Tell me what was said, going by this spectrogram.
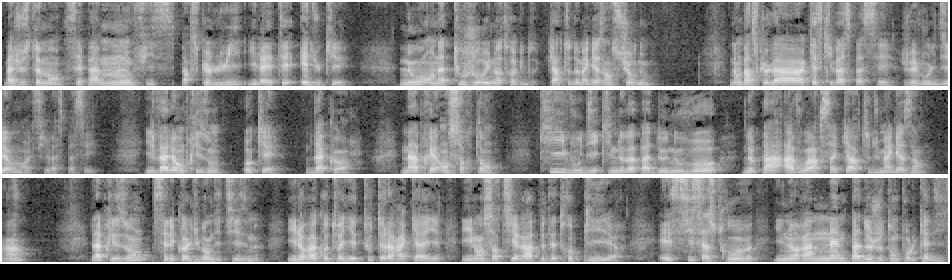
Bah justement, c'est pas mon fils, parce que lui, il a été éduqué. Nous, on a toujours eu notre carte de magasin sur nous. Non, parce que là, qu'est-ce qui va se passer? Je vais vous le dire, moi, ce qui va se passer. Il va aller en prison, ok, d'accord. Mais après, en sortant, qui vous dit qu'il ne va pas de nouveau ne pas avoir sa carte du magasin Hein? La prison, c'est l'école du banditisme. Il aura côtoyé toute la racaille. Il en sortira peut-être pire. Et si ça se trouve, il n'aura même pas de jeton pour le caddie.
